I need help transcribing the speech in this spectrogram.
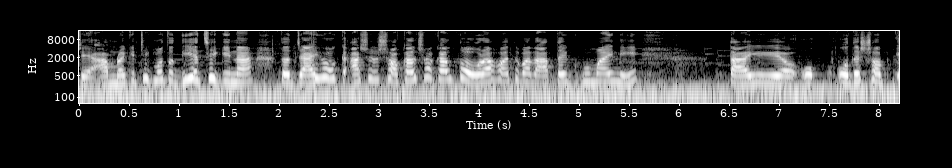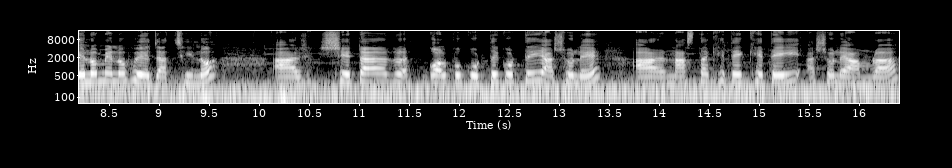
যে আমরা কি ঠিকমতো দিয়েছি কি না তো যাই হোক, আসলে সকাল সকাল তো ওরা হয়তো বা রাতে ঘুমায়নি, তাই ওদের সব এলোমেলো হয়ে যাচ্ছিল। আর সেটার গল্প করতে করতেই আসলে আর নাস্তা খেতে খেতেই আসলে আমরা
